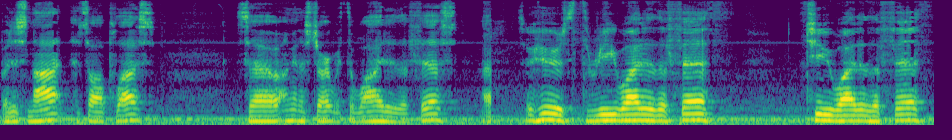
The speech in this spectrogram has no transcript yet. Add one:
but it's not. It's all plus. So I'm going to start with the y to the fifth. So here's 3y to the fifth, 2y to the fifth,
